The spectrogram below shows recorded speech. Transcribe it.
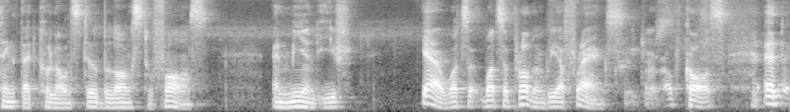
think that Cologne still belongs to France." And me and Eve, yeah, what's a, what's the problem? We are Franks, of course. And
